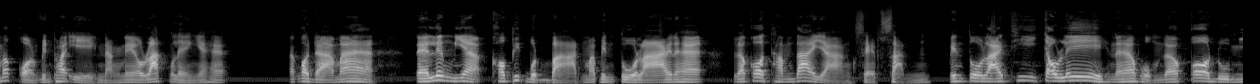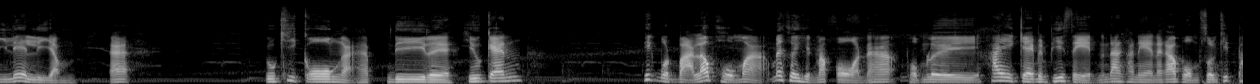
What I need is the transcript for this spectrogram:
เมื่อก่อนเป็นพระเอกหนังแนวรักอะไรอย่างเงี้ยฮะ แล้วก็ดราม่าแต่เรื่องนี้เขาพลิกบทบาทมาเป็นตัวร้ายนะฮะ แล้วก็ทำได้อย่างแสบสัน เป็นตัวร้ายที่เจ้าเล่ห์นะครับผมแล้วก็ดูมีเล่ห์เหลี่ยมนะดูขี้โกงอะครับดีเลยฮิวแกนพลิกบทบาทแล้วผมอะไม่เคยเห็นมาก่อนนะฮะผมเลยให้แกเป็นพิเศษในด้านคะแนนนะครับผมส่วนคิดพ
